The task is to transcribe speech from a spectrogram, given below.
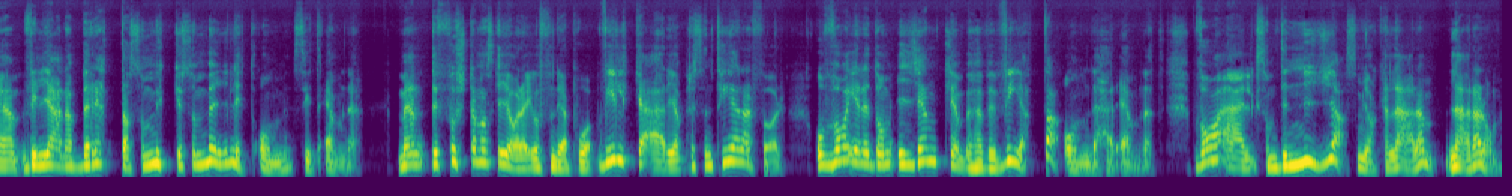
eh, vill gärna berätta så mycket som möjligt om sitt ämne. Men det första man ska göra är att fundera på vilka är det jag presenterar för? Och vad är det de egentligen behöver veta om det här ämnet? Vad är liksom det nya som jag kan lära, lära dem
